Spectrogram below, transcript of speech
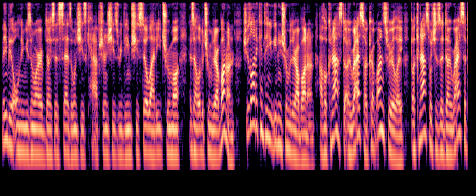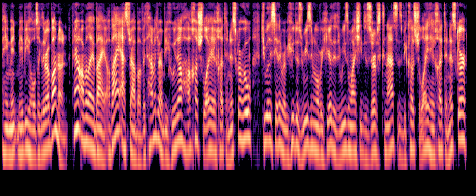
Maybe the only reason why Rabbi Daisa says that when she's captured and she's redeemed, she's still allowed to eat truma is Halabit Truma Rabbanan. She's allowed to continue eating truma Rabbanan. Aval Knas, the Iraisa, Krabanan Svirle, but Knas, which is a Diraisa payment, maybe holds like the Rabbanan. Now Amalei Abai, Abai asked Rabba, Vitamid Rabbi Yehuda, Hacha Shloye Echat Niskarhu. Do you really say that Rabbi Huda's reasoning over here that the reason why she deserves Knas is because Shloye Echat Niskar?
